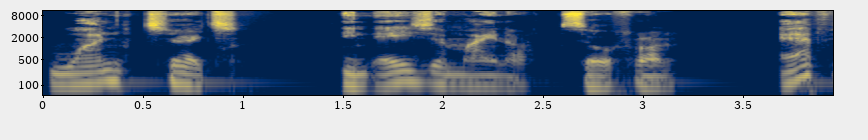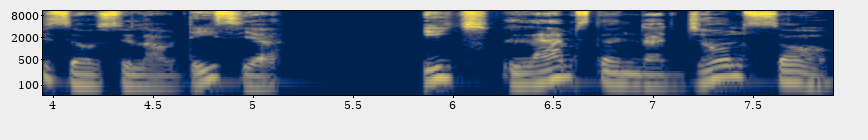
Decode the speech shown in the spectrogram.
one church in Asia Minor. So from Ephesus to Laodicea, each lampstand that John saw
